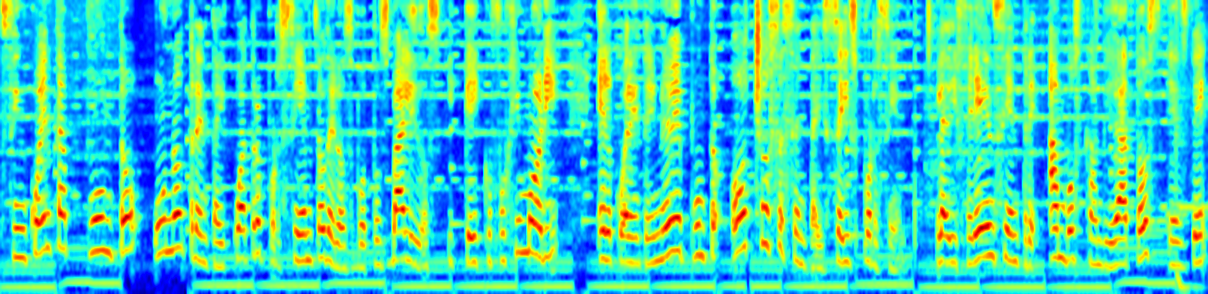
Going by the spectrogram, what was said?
50.134% de los votos válidos y Keiko Fujimori el 49.866%. La diferencia entre ambos candidatos es de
